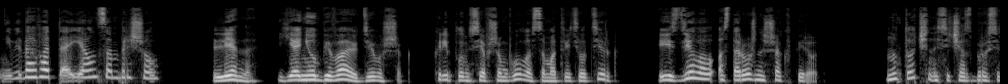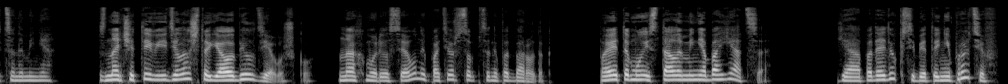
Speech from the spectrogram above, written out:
«Не виновата я, он сам пришел». «Лена, я не убиваю девушек», — хриплым севшим голосом ответил Тирк и сделал осторожный шаг вперед. «Ну точно сейчас бросится на меня. Значит, ты видела, что я убил девушку?» Нахмурился он и потер собственный подбородок. Поэтому и стала меня бояться. Я подойду к себе, ты не против?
